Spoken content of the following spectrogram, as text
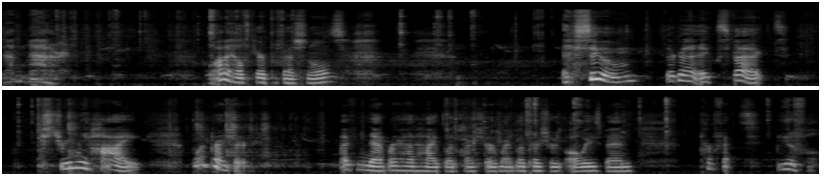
Doesn't matter. A lot of healthcare professionals assume they're going to expect extremely high blood pressure. I've never had high blood pressure. My blood pressure has always been perfect, beautiful.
